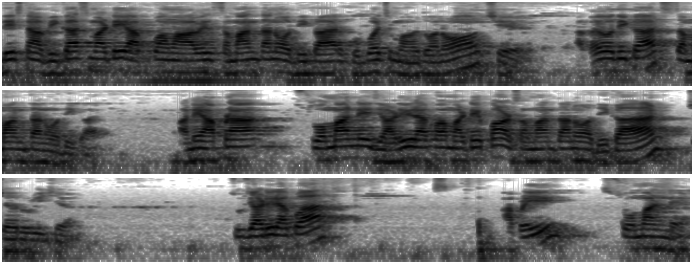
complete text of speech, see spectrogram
દેશના વિકાસ માટે આપવામાં આવેલ સમાનતાનો અધિકાર ખૂબ જ મહત્ત્વનો છે. આ કયો અધિકાર? સમાનતાનો અધિકાર. અને આપણા સ્વમાનને જાળવી રાખવા માટે પણ સમાનતાનો અધિકાર જરૂરી છે. શું જાળવી રાખવા? આપણી સ્વમાનને.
